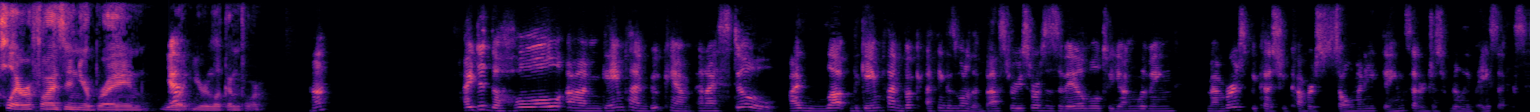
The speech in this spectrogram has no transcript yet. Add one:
clarifies in your brain what you're looking for. Huh? I did the whole um, game plan boot camp, and I still I love the game plan book. I think is one of the best resources available to Young Living members because she covers so many things that are just really basics.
